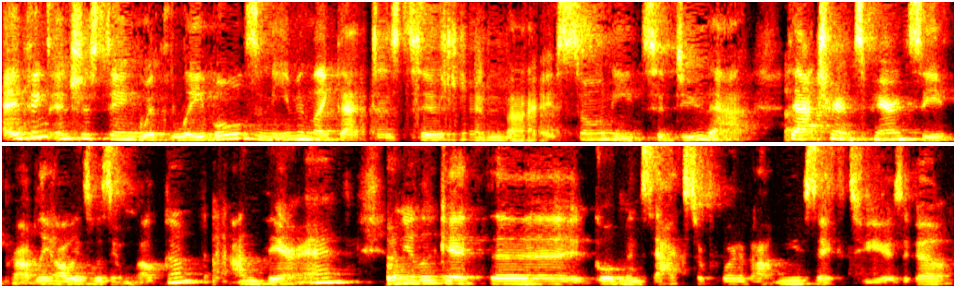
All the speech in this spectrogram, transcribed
I think interesting with labels and even like that decision by Sony to do that, that transparency probably always wasn't welcomed on their end. When you look at the Goldman Sachs report about music two years ago,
